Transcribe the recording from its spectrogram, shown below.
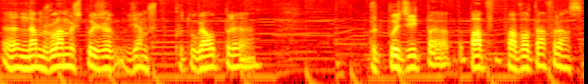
andámos lá, mas depois viemos para Portugal para, para depois ir para, para, para a volta à França.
